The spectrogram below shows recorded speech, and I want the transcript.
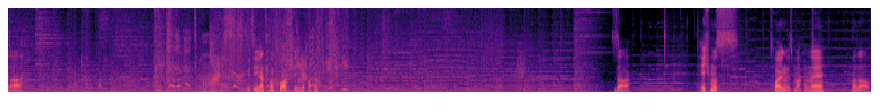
so. Ah, jetzt die ganze von Korbschlägen getroffen. So. Ich muss folgendes machen ne? pass auf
